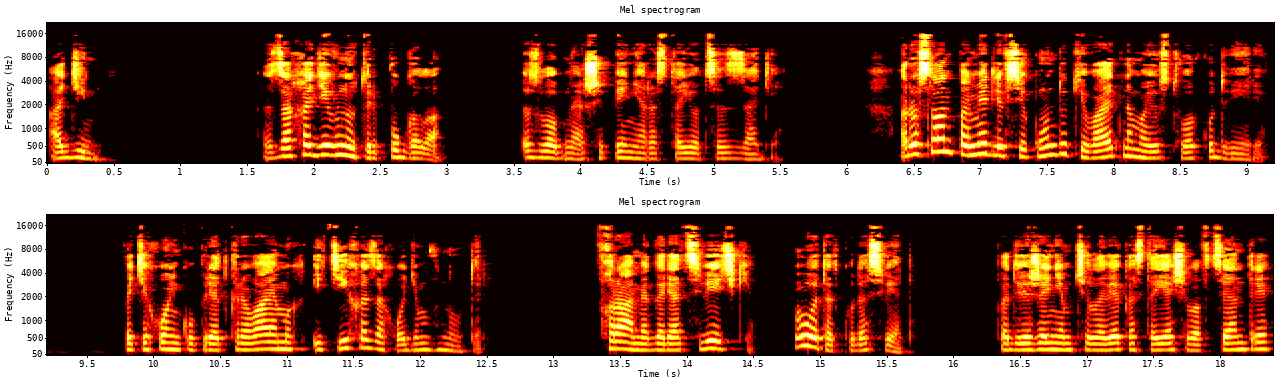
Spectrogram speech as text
Один. «Заходи внутрь, пугало!» Злобное шипение расстается сзади. Руслан, помедлив секунду, кивает на мою створку двери. Потихоньку приоткрываем их и тихо заходим внутрь. В храме горят свечки. Вот откуда свет. По движениям человека, стоящего в центре,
